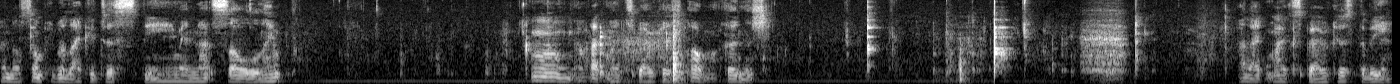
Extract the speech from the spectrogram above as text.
I know some people like it just steam and not so limp. Mmm, I like my asparagus. Oh my goodness. I like my asparagus to be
